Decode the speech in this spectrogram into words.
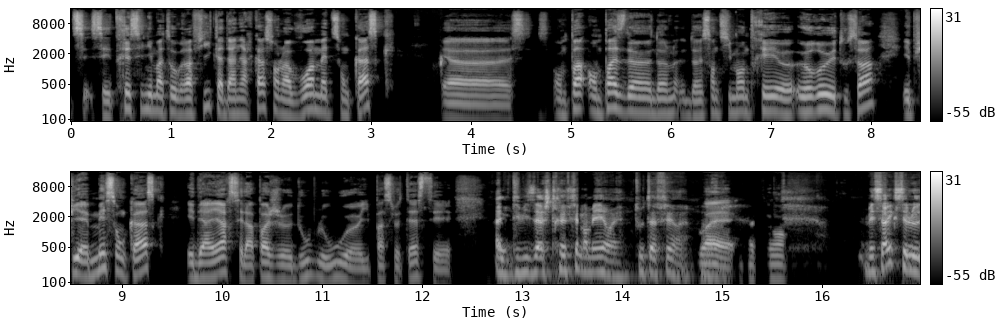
c'est très cinématographique. La dernière case on la voit mettre son casque euh, on, on, passe d'un sentiment très euh, heureux et tout ça, et puis elle met son casque, et derrière c'est la page double où euh, il passe le test. Et... Avec des visages très fermés, ouais, tout à fait. Ouais, ouais exactement. Mais c'est vrai que c'est le,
